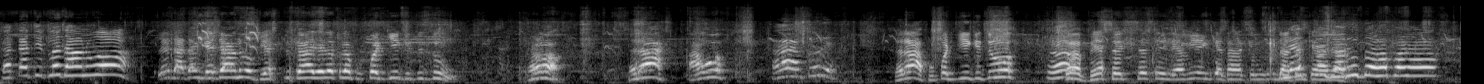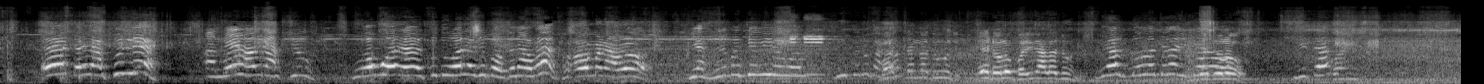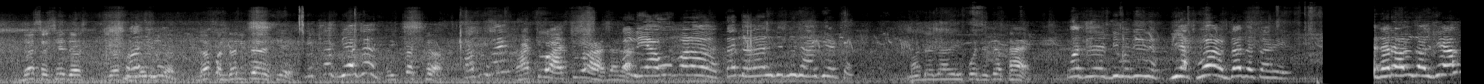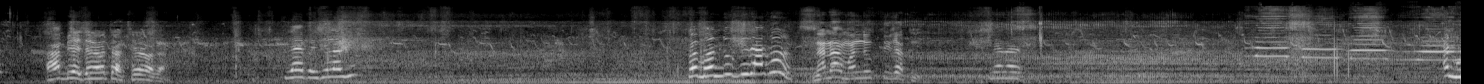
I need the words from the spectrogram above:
કાકા કેટલા જવાનું હો? એટલે દાદા ઘેર જવાનું ભેંસ તું કયા જાય પેલા પોપટજીએ કીધું તું. હા. દાદા આવો. હા શું રે. દાદા પોપટજીએ કીધું? હા. તો ભેંસ છે તે લેવી એમ કહેતા હતા કે દાદા કહેવા જરૂર તો પણ એ તઈ રાખશું લે અમે હાલ રાખશું. તું બોલ તું તું બોલ હજી બહુ તને આવડે હા મને આવડે યસ ને પણ કેવી હોય? દૂધ તો દૂધ. એ ડોલો ભરીને આલો દૂધ. યસ દોલો ચલા ડોલો લીટર દસ હશે દસ દસ પંદર લીટર. હશે. એક જ બે છે એક જ છે. સાચું કઈ સાચું હા દાદા. આવવું પડે તાર દલાલી કેટલું થાય કે એટલે. દાદા એ પોતે ત્યાં થાય. વાત એટલી બધી ને. બેસમાં અડધા જતા રે હજાર આવું ચાલશે હા બે હજાર હતા છે વાગા લે પૈસા લાવજો. તો મન દુખતી રાખો ને ના મન દુખતી નથી. ના, ના.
